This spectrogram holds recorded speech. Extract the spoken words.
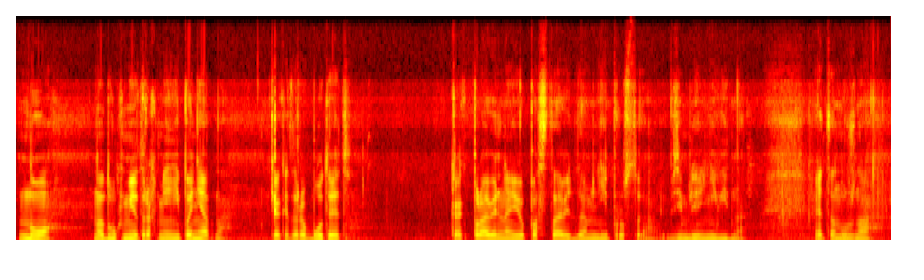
Но на двух метрах мне непонятно, как это работает, как правильно ее поставить, да, мне просто в земле не видно. Это нужно э,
